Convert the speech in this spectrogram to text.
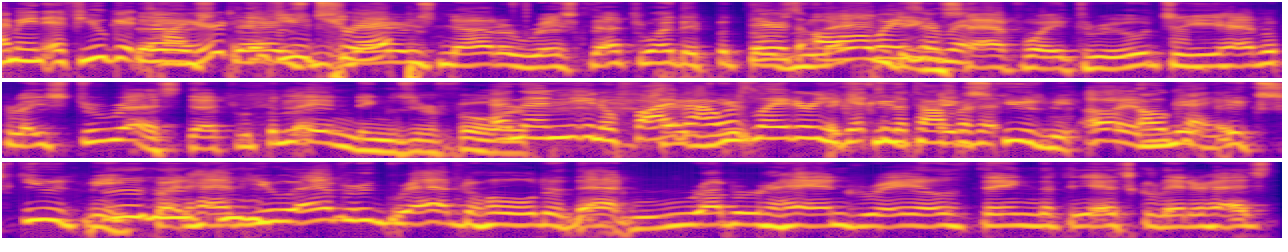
I mean, if you get There's- tired, if you trip, there's not a risk. That's why they put those There's a landings ri- halfway through, so you have a place to rest. That's what the landings are for. And then, you know, five Have hours later, you get to the top of the- Excuse me. Oh, I am, okay. Mm-hmm, Excuse me, but have you ever grabbed hold of that rubber handrail thing that the escalator has?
